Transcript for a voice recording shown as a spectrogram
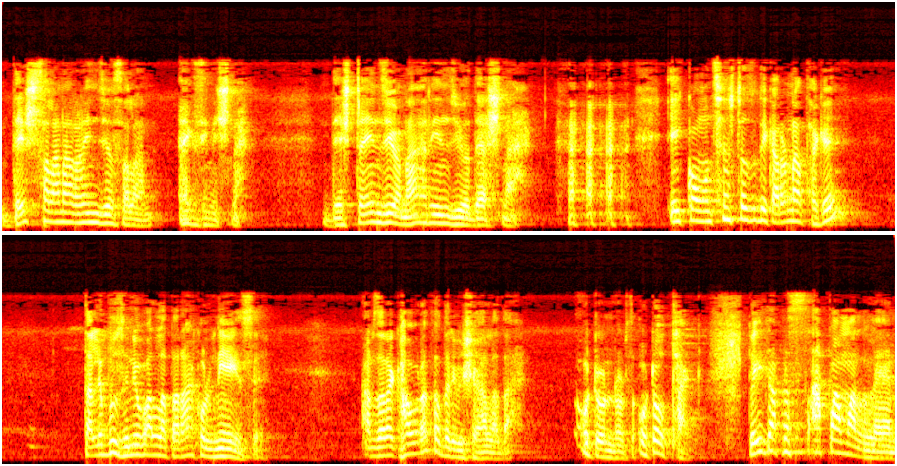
দেশ চালান আর এনজিও চালান এক জিনিস না। দেশটা এনজিও না, আর এনজিও দেশ না। এই কমন সেন্সটা যদি কারও না থাকে, তাহলে বুঝে নিব আল্লাহ তারা আকল নিয়ে গেছে। আর যারা ঘাওড়া তাদের বিষয় আলাদা। ওটা অন্য ওটাও থাক। তো এই যে আপনি চাপা মারলেন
